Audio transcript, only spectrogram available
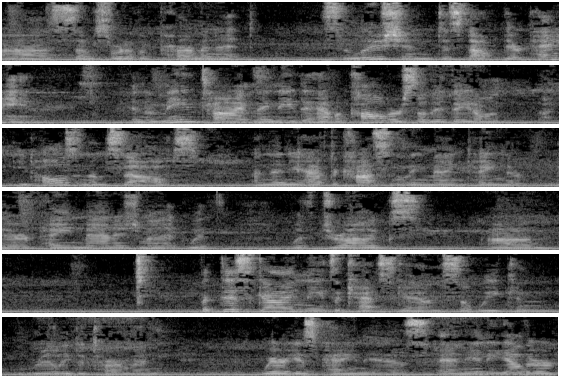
uh, some sort of a permanent solution to stop their pain. In the meantime, they need to have a collar so that they don't eat holes in themselves. And then you have to constantly maintain their, their pain management with, with drugs. Um, but this guy needs a CAT scan so we can really determine where his pain is. And any other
